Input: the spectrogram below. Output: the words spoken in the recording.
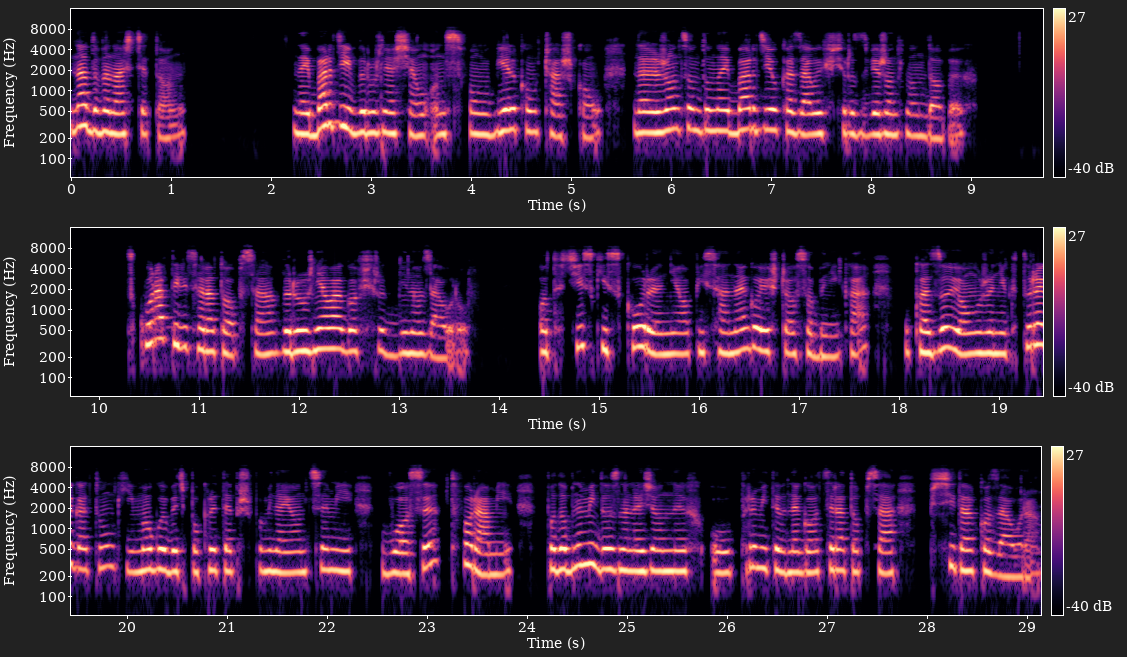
na 12 ton. Najbardziej wyróżnia się on swą wielką czaszką, należącą do najbardziej okazałych wśród zwierząt lądowych. Skóra Triceratopsa wyróżniała go wśród dinozaurów. Odciski skóry nieopisanego jeszcze osobnika ukazują, że niektóre gatunki mogły być pokryte przypominającymi włosy tworami, podobnymi do znalezionych u prymitywnego ceratopsa psitakozaura.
